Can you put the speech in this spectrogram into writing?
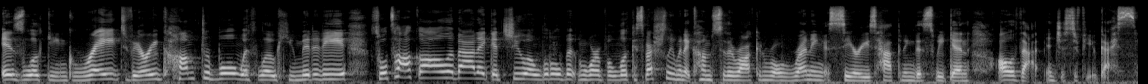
is looking great, very comfortable with low humidity. So we'll talk all about it, get you a little bit more of a look, especially when it comes to the rock and roll running series happening this weekend. All of that in just a few, guys.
